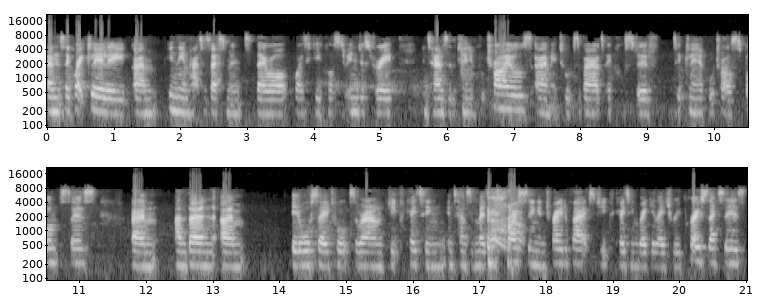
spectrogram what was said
And so, quite clearly, um, in the impact assessment, there are quite a few costs to industry. In terms of the clinical trials, um, it talks about a cost of to clinical trial sponsors. Um, and then um, it also talks around duplicating, in terms of medical pricing and trade effects, duplicating regulatory processes,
